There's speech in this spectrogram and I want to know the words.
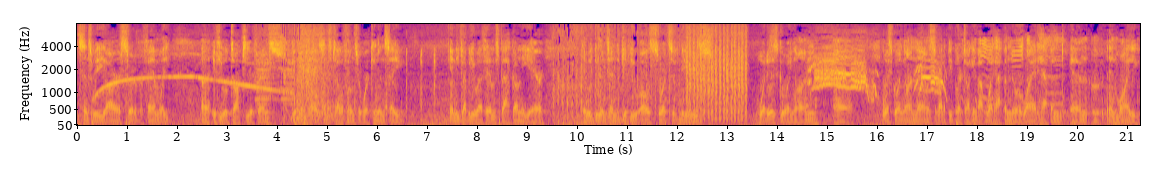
since we are sort of a family, uh, if you will talk to your friends, give them a call since telephones are working, and say, NEWFM's back on the air, and we do intend to give you all sorts of news. What is going on? Uh, what's going on now is a lot of people are talking about what happened or why it happened, and um, and why you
